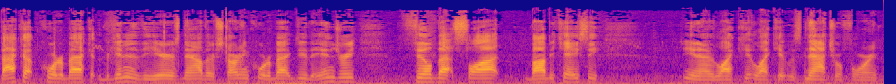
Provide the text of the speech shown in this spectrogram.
backup quarterback at the beginning of the year is now their starting quarterback due to injury. Filled that slot, Bobby Casey. You know, like it, like it was natural for him.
